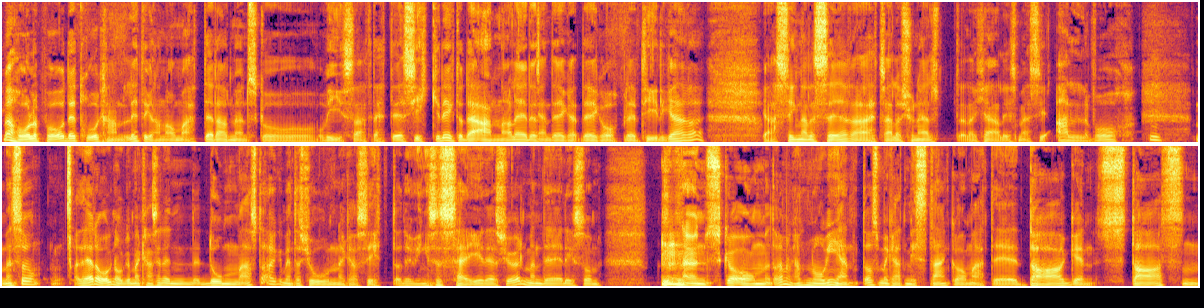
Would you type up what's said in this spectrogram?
Vi holder på, og det tror jeg handler litt om at det er at vi ønsker å, vise at dette er skikkelig, og det er annerledes enn det jeg, det jeg har opplevd tidligere. Ja, signalisere et relasjonelt eller kjærlighetsmessig alvor. Men så er det òg noe med kanskje den dummeste argumentasjonen jeg har sett, og det er jo ingen som sier det sjøl, men det er liksom ønsket om Det er vel noen jenter som jeg har hatt mistanke om at det er dagen, stasen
